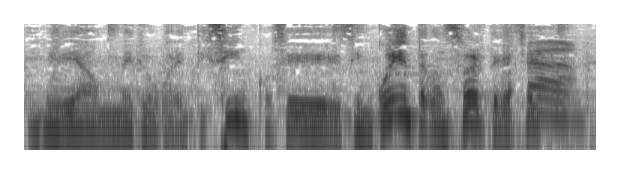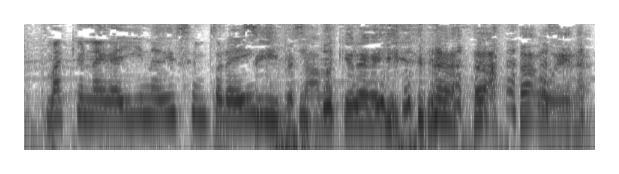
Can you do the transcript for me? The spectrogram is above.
Y medía un metro 45, sí, 50 con suerte, O ¿cachai? sea, más que una gallina dicen por ahí. Sí, pesaba más que una gallina. Buena,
